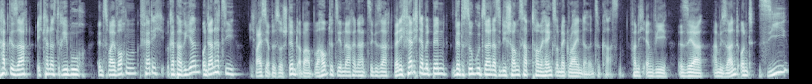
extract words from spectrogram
hat gesagt, ich kann das Drehbuch in zwei Wochen fertig reparieren. Und dann hat sie ich weiß nicht, ob das so stimmt, aber behauptet sie im Nachhinein, hat sie gesagt, wenn ich fertig damit bin, wird es so gut sein, dass ihr die Chance habt, Tom Hanks und Mac Ryan darin zu casten. Fand ich irgendwie sehr amüsant. Und sie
